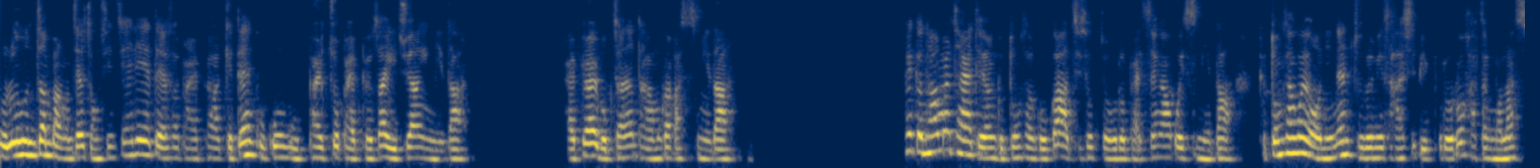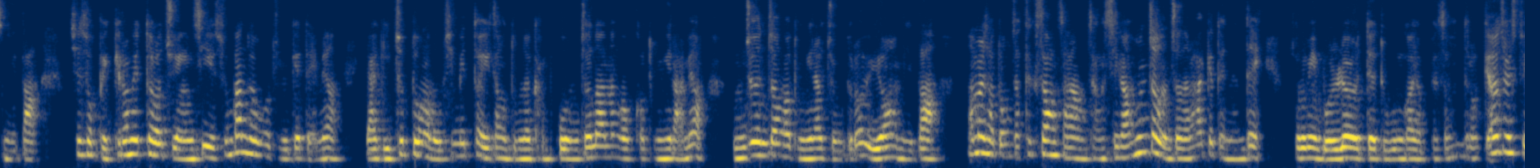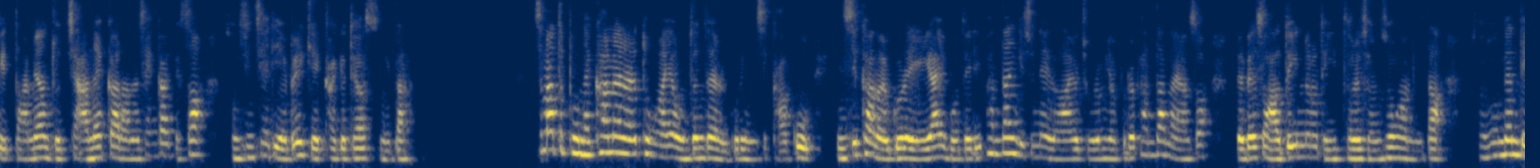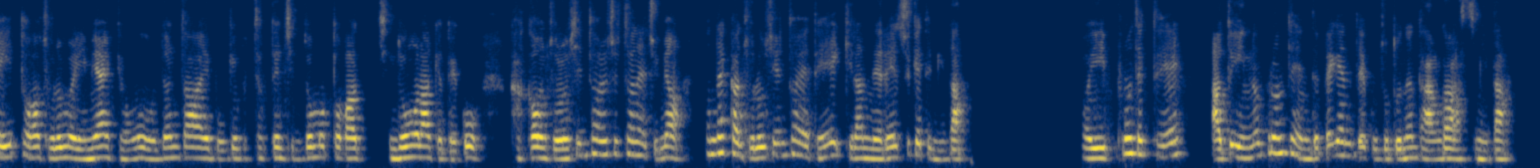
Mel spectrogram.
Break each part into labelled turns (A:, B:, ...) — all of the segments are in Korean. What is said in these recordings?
A: 졸음운전 방제 정신 체리에 대해서 발표하게 된 9058조 발표자 이주영입니다. 발표할 목차는 다음과 같습니다. 최근 화물차의 대형 교통사고가 지속적으로 발생하고 있습니다. 교통사고의 원인은 졸음이 42%로 가장 많았습니다. 시속 100km로 주행 시 순간적으로 졸게 되면 약 2초 동안 50m 이상 눈을 감고 운전하는 것과 동일하며 음주운전과 동일할 정도로 위험합니다. 화물 자동차 특성상 장시간 혼자 운전을 하게 되는데 졸음이 몰려올 때 누군가 옆에서 흔들어 깨워줄 수 있다면 좋지 않을까라는 생각에서 정신체리 앱을 기획하게 되었습니다. 스마트폰의 카메라를 통하여 운전자의 얼굴을 인식하고 인식한 얼굴의 AI 모델이 판단 기준에 의하여 졸음 여부를 판단하여서 웹에서 아두이노로 데이터를 전송합니다. 전송된 데이터가 졸음을 의미할 경우 운전자의 목에 부착된 진동 모터가 진동을 하게 되고 가까운 졸음 쉼터를 추천해주며 선택한 졸음 쉼터에 대해 길 안내를 해주게 됩니다. 저희 프로젝트의 아두이노 프론트엔드 백엔드 구조도는 다음과 같습니다.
